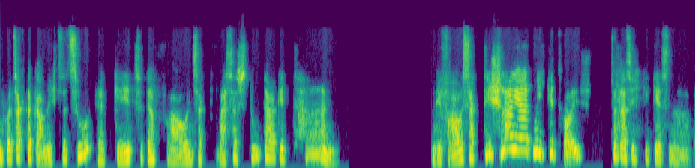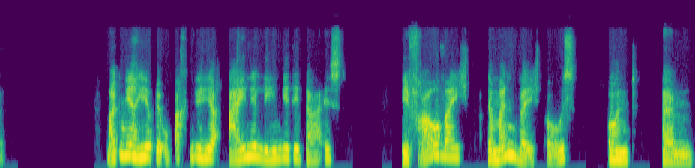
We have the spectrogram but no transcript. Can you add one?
Und Gott sagt da gar nichts dazu. Er geht zu der Frau und sagt, was hast du da getan? Und die Frau sagt, die Schlange hat mich getäuscht, sodass ich gegessen habe. Merken wir hier, beobachten wir hier eine Linie, die da ist. Die Frau weicht, der Mann weicht aus und ähm,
